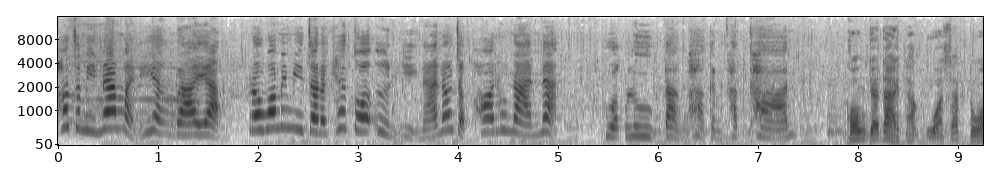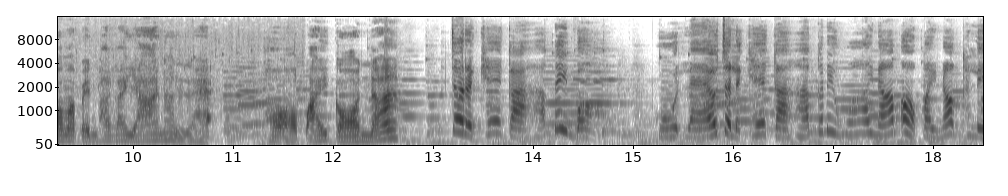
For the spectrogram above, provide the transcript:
พ่อจะมีแม่ใหม่ได้อย่างไรอะเราว่าไม่มีจระเข้ตัวอื่นอีกนะ นอกจากพ่อเท่านั้นน่ะพวกลูกต่างพากันคัดค้าน คงจะได้ตะกัวสักตัวมาเป็นภรรยานั่นแหละ พ่อไปก่อนนะจระเข้กาฮักได้บอก พูดแล้วจระเข้กาฮักก็ได้ว่ายน้ำออกไปนอกทะเล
